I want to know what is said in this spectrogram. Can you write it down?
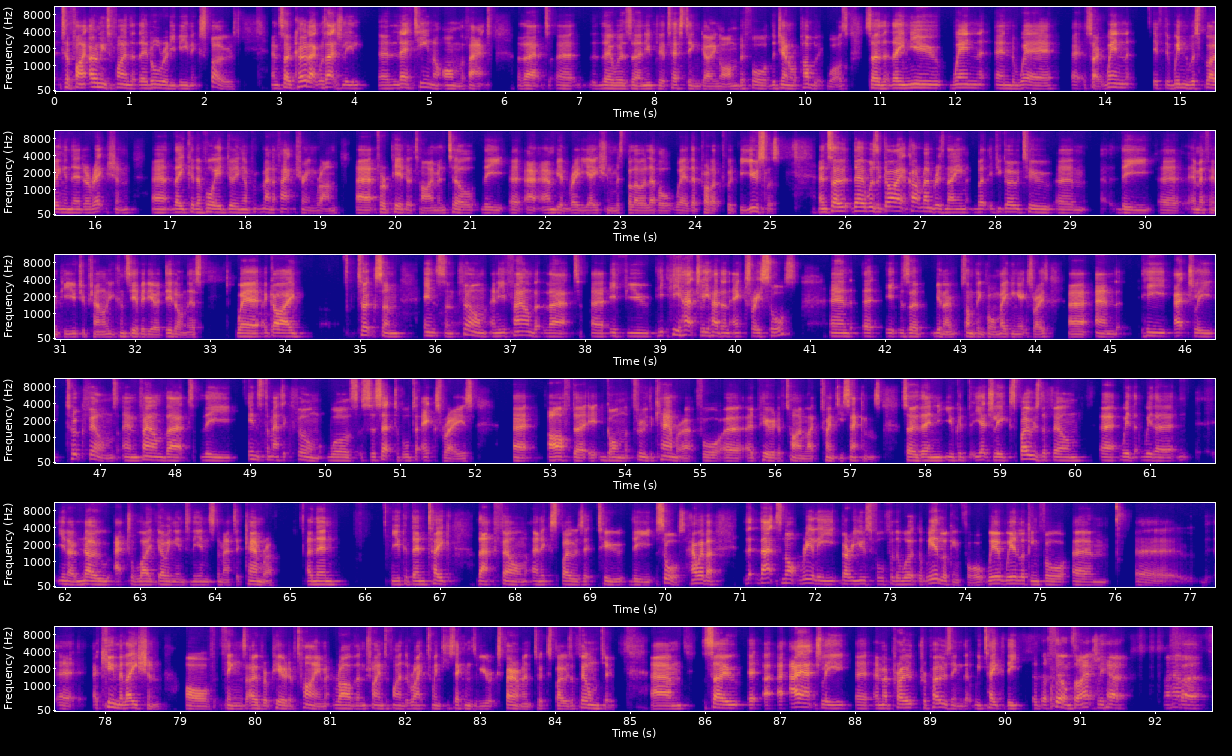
to find only to find that they'd already been exposed. And so Kodak was actually uh, let in on the fact that uh, there was uh, nuclear testing going on before the general public was so that they knew when and where uh, sorry when if the wind was blowing in their direction, uh, they could avoid doing a manufacturing run uh, for a period of time until the uh, ambient radiation was below a level where their product would be useless. And so there was a guy, I can't remember his name, but if you go to um, the uh, MFMP YouTube channel, you can see a video it did on this, where a guy took some instant film and he found that uh, if you, he, he actually had an x-ray source and uh, it was a you know something for making x-rays uh, and he actually took films and found that the Instamatic film was susceptible to X-rays uh, after it gone through the camera for a, a, period of time, like 20 seconds. So then you could actually expose the film uh, with with a you know no actual light going into the Instamatic camera, and then you could then take that film and expose it to the source. However, th that's not really very useful for the work that we're looking for. We're, we're looking for um, uh, uh, accumulation of things over a period of time rather than trying to find the right 20 seconds of your experiment to expose a film to. Um, so uh, I, I actually uh, am pro proposing that we take the, the film. So I actually have I have a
